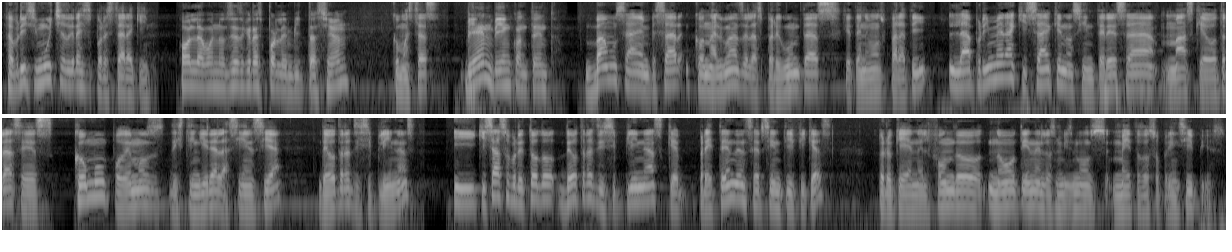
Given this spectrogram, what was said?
Fabricio, muchas gracias por estar aquí. Hola, buenos días, gracias por la invitación. ¿Cómo estás? Bien, bien contento. Vamos a empezar con algunas de las preguntas que tenemos para ti. La primera quizá que nos interesa más que otras es cómo podemos distinguir a la ciencia de otras disciplinas y quizá sobre todo de otras disciplinas que pretenden ser científicas, pero que en el fondo no tienen los mismos métodos o principios.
